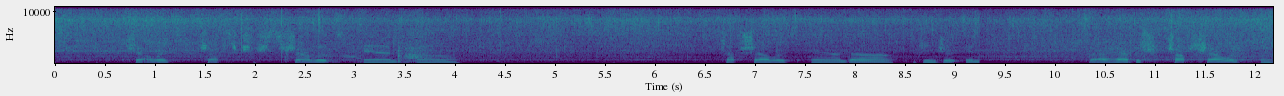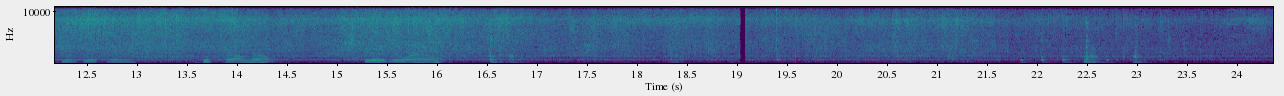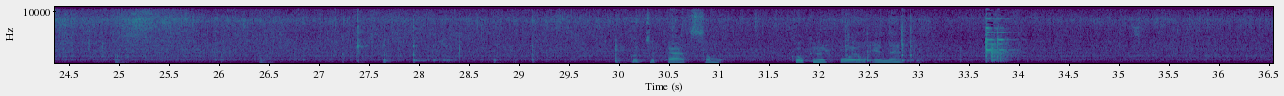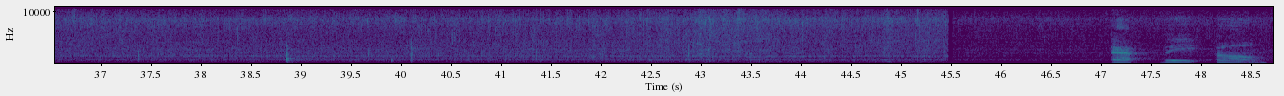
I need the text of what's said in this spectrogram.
shallots, chopped shallots, and uh, chopped shallots and uh, ginger in. So I have the chopped shallots and ginger in the towel now. Stir it around. Good to add some coconut oil in it. at the um,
